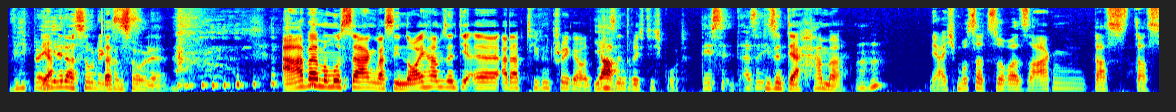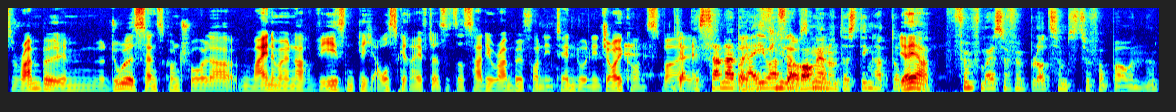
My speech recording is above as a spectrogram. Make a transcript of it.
Wie bei ja, jeder Sony-Konsole. Aber man muss sagen, was sie neu haben, sind die äh, adaptiven Trigger und ja. die sind richtig gut. Das, also die sind der Hammer. Mhm. Ja, ich muss dazu aber sagen, dass das Rumble im DualSense Controller meiner Meinung nach wesentlich ausgereifter ist als das HD Rumble von Nintendo und den Joy-Cons. Weil, ja, es sind ja drei Jahre vergangen und das Ding hat doch ja, ja. fünfmal so viel Platz, um es zu verbauen. Ne?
